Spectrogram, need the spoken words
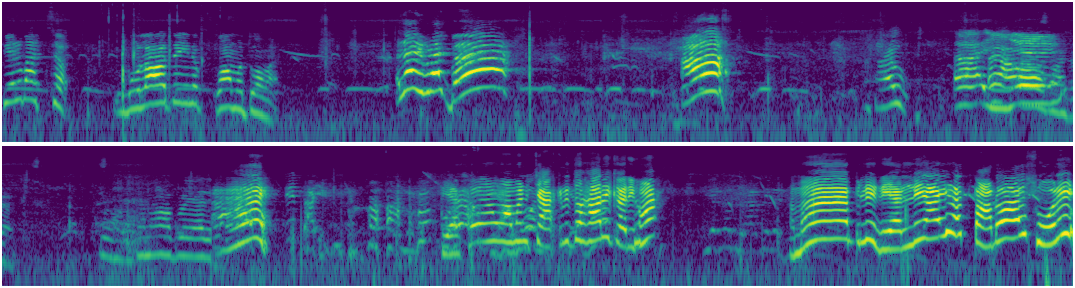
પેલું વાત છે. બોલાવો તો એને કોમ હતું અમારે. અલે યુવરાજ આ આવ. આ આવો, આવો, contract. ચાકરી તો હારી કરી હો અમે પેલી રેલી આવી હતી પાડો આવ્યો સોરી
